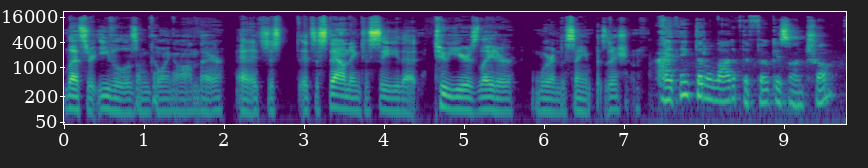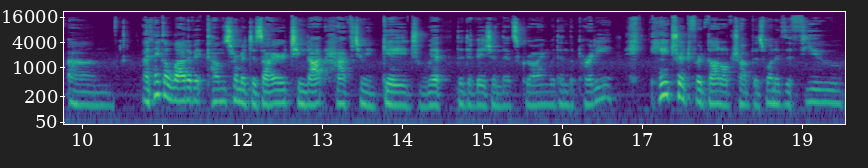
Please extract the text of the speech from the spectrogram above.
lesser evilism going on there. And it's just, it's astounding to see that two years later, we're in the same position. I think that a lot of the focus on Trump, um, I think a lot of it comes from a desire to not have to engage with the division that's growing within the party. H- hatred for Donald Trump is one of the few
